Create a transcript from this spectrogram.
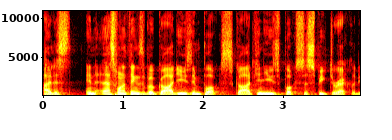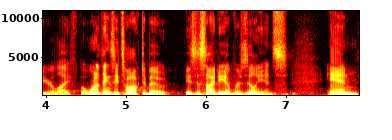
I just, and that's one of the things about God using books. God can use books to speak directly to your life. But one of the things he talked about is this idea of resilience. And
